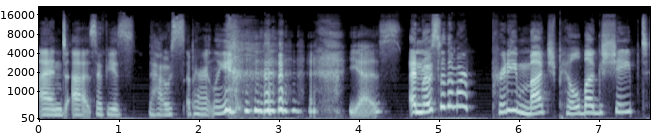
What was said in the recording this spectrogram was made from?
And uh, sophia's house apparently. Yes. and most of them are pretty much pillbug shaped.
